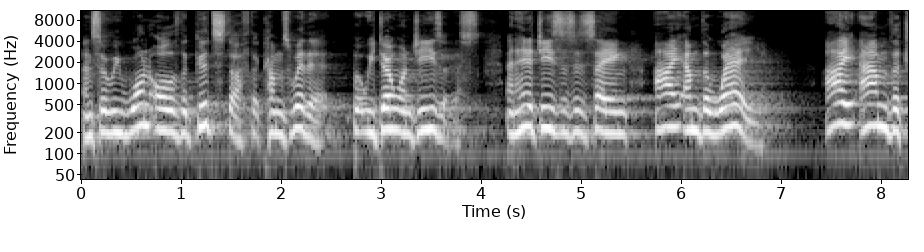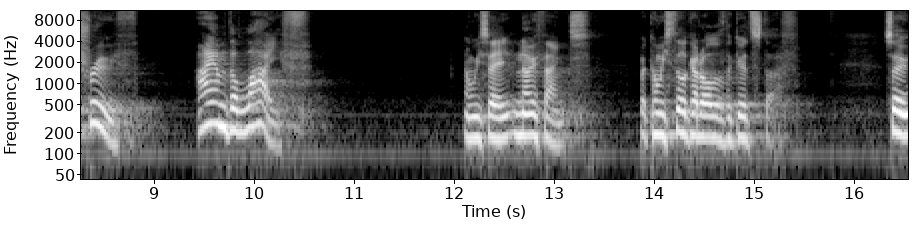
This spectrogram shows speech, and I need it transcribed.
And so we want all of the good stuff that comes with it, but we don't want Jesus. And here Jesus is saying, I am the way, I am the truth, I am the life. And we say, no thanks, but can we still get all of the good stuff? So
